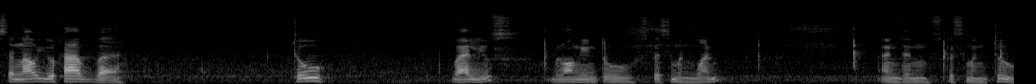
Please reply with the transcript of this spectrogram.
So, now you have uh, two values belonging to specimen 1 and then specimen 2.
